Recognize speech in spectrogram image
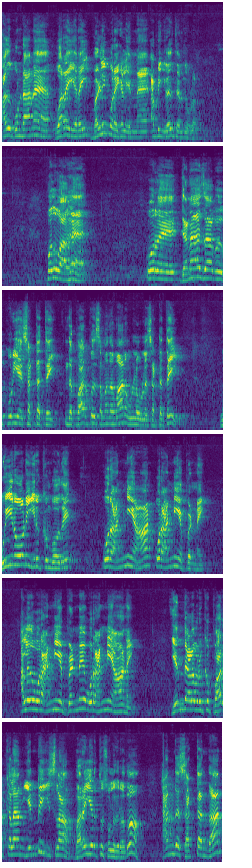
அதுக்குண்டான வரையறை வழிமுறைகள் என்ன? அப்படிங்கிறது தெரிந்து கொள்ளணும். பொதுவாக ஒரு ஜனாசாவுக்குரிய சட்டத்தை இந்த பார்ப்பது சம்பந்தமான உள்ள உள்ள சட்டத்தை உயிரோடு இருக்கும்போதே ஒரு அந்நிய ஆண் ஒரு அந்நிய பெண்ணை அல்லது ஒரு அந்நிய பெண்ணை ஒரு அந்நிய ஆணை எந்த அளவிற்கு பார்க்கலாம் என்று இஸ்லாம் வரையறுத்து சொல்லுகிறதோ அந்த சட்டம்தான்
